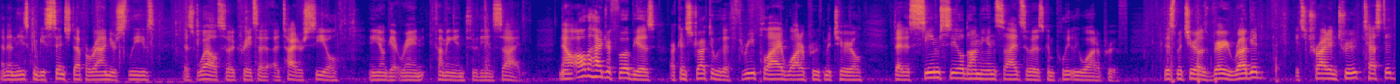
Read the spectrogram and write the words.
And then these can be cinched up around your sleeves as well so it creates a, a tighter seal and you don't get rain coming in through the inside. Now all the hydrophobias are constructed with a three ply waterproof material that is seam sealed on the inside so it is completely waterproof. This material is very rugged, it's tried and true, tested,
